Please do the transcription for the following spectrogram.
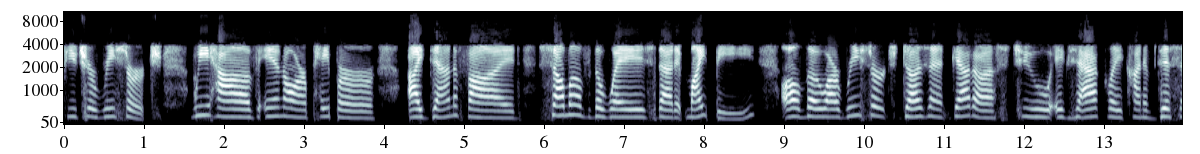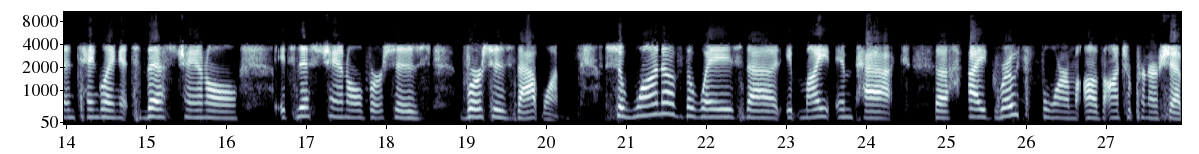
future research. We have in our paper identified some of the ways that it might be, although our research doesn't get us to exactly kind of disentangling it's this channel, it's this channel versus versus that one. So one of the ways that it might impact the high growth form of entrepreneurship,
